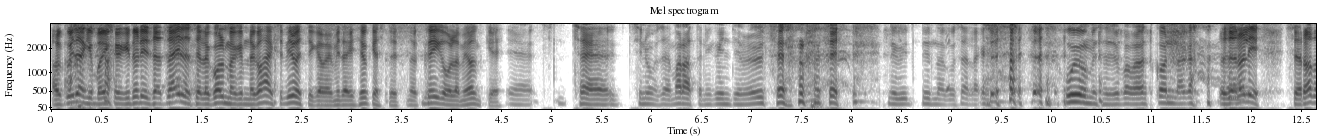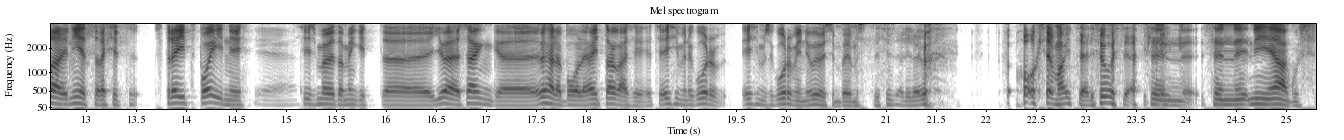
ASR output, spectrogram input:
aga kuidagi ma ikkagi tulin sealt välja selle kolmekümne kaheksa minutiga või midagi siukest, et noh, kõige hullem ei olnudki. see sinu see maratoni kõndimine üldse nagu see nüüd, nüüd nagu sellega ujumises juba vaat konnaga. no seal oli, see rada oli nii, et sa läksid straight point'i yeah., siis mööda mingit äh, jõesänge ühele poole ja ainult tagasi, et see esimene kurv, esimese kurvini ujusin põhimõtteliselt ja siis oli nagu oksemaitse oli suus ja see on, see on nii hea, kus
